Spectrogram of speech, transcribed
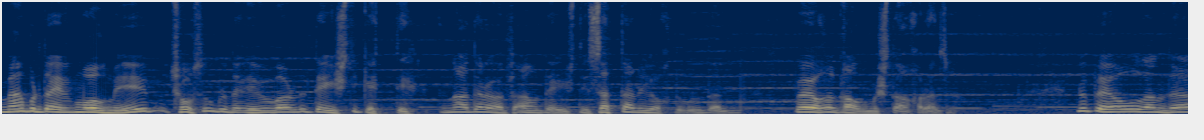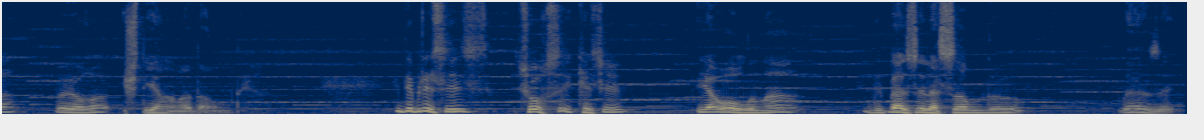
Mən burada evim olmayıb, çoxsunun burada evi vardı, dəyişdi, getdi. Nadir hamı dəyişdi. Səttar yoxdur burada. Böyüğa qalmışdı axıraca. Nu böyüğa olanda böyüğa işləyən adamdı. İndi bilirsiniz, çoxsu keçib ya oğluna, indi bəzi rəssamdır, bəzi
